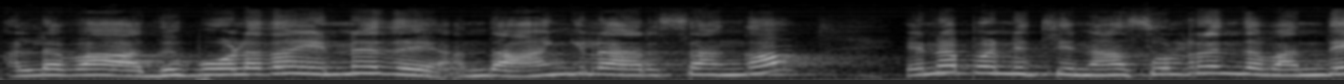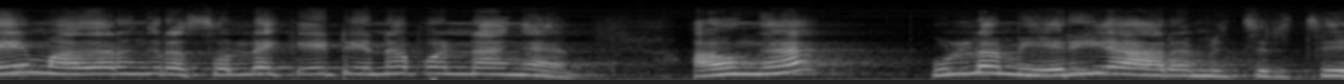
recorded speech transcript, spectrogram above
அல்லவா? அதுபோல தான் என்னது? அந்த ஆங்கில அரசாங்கம் என்ன பண்ணுச்சு? நான் சொல்கிற இந்த வந்தே மாதரங்கிற சொல்ல கேட்டு என்ன பண்ணாங்க? அவங்க உள்ளம் எரிய ஆரம்பிச்சிருச்சு.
